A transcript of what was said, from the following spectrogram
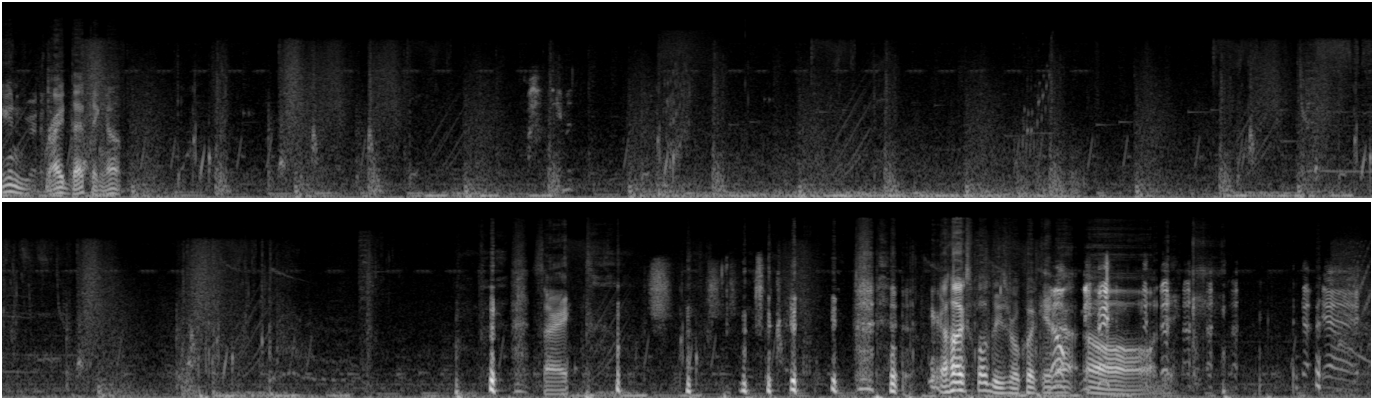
you can ride that thing up. Damn it. Sorry. Here, I'll explode these real quick. No. oh, Nick.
